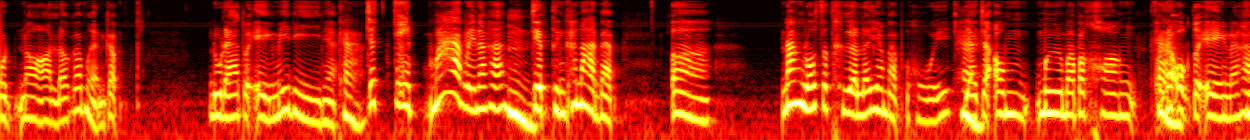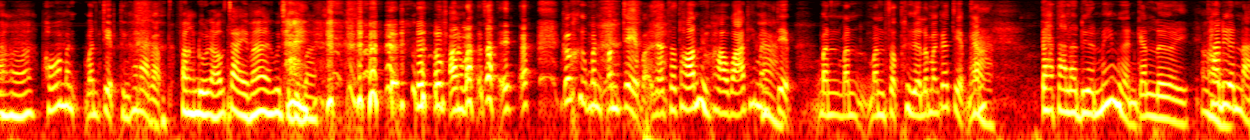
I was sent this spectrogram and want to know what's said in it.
อดนอนแล้วก็เหมือนกับดูแลตัวเองไม่ดีเนี่ย จะเจ็บมากเลยนะคะ เจ็บถึงขนาดแบบ เออ นั่งรถสะเทือนแล้วยังแบบโอ้ยอยากจะเอามือมาประคองหน้าอกตัวเองนะคะ เพราะว่ามันมันเจ็บถึงขนาดแบบ ฟังดูแล้วใจมากคุณชิมาฟังแล้วใจ ก็คือมันมันเจ็บอะจะสะท้อนถึงภาวะที่มันเจ็บมันมันมันสะเทือนแล้วมันก็เจ็บงั้นแต่แต่ละเดือนไม่เหมือนกันเลย ถ้าเดือนไหน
